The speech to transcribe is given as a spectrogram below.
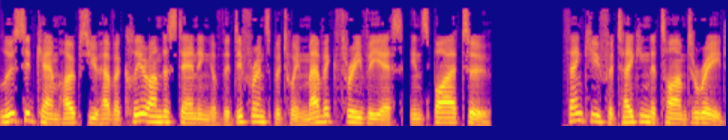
LucidCam hopes you have a clear understanding of the difference between Mavic 3 vs. Inspire 2. Thank you for taking the time to read.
